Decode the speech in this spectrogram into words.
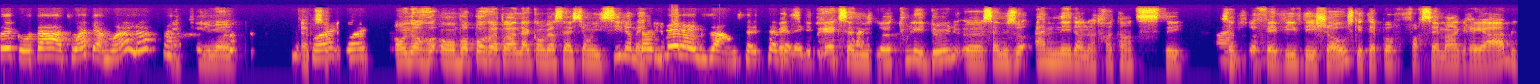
trucs autant à toi qu'à moi, là. Absolument. On ne va pas reprendre la conversation ici, là, mais. C'est un bel exemple. C'est très bel exemple. C'est vrai que ça nous a, tous les deux, euh, ça nous a amenés dans notre authenticité. Ça nous a fait vivre des choses qui n'étaient pas forcément agréables.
